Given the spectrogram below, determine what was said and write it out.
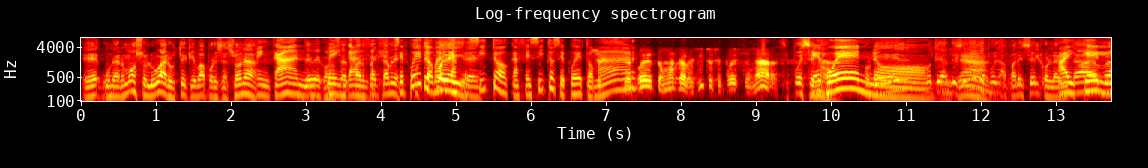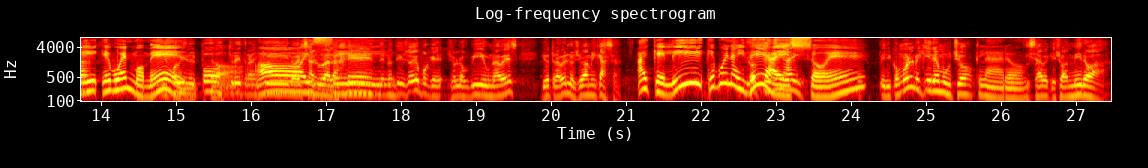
eh, un hermoso lugar. Usted que va por esa zona me encanta, debe conocer perfectamente. ¿Se puede tomar ¿eh? cafecito? ¿Cafecito se puede tomar? Se, puede tomar cafecito, se puede cenar. Se puede cenar. ¡Qué bueno! vos te dan de cenar, después aparece él con la Ay, guitarra. Qué, qué buen momento. Después viene el postre, tranquilo, él saluda a la gente. No te yo porque yo los vi una vez y otra vez los llevé a mi casa. Ay, qué li qué buena idea eso, ¿eh? Pero y como él me quiere mucho, claro. y sabe que yo admiro a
